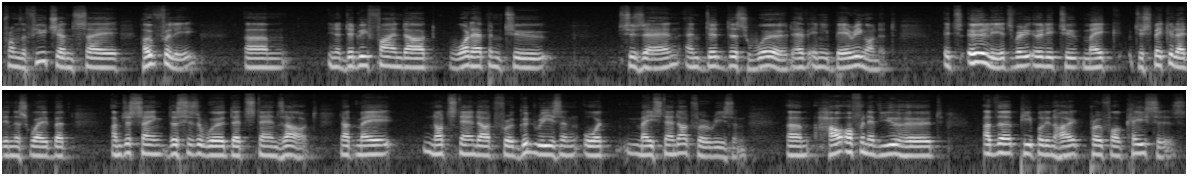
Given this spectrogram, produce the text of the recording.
from the future and say, hopefully, um, you know, did we find out what happened to Suzanne and did this word have any bearing on it? It's early, it's very early to make, to speculate in this way, but I'm just saying this is a word that stands out. It may not stand out for a good reason or it may stand out for a reason. Um, how often have you heard other people in high profile cases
